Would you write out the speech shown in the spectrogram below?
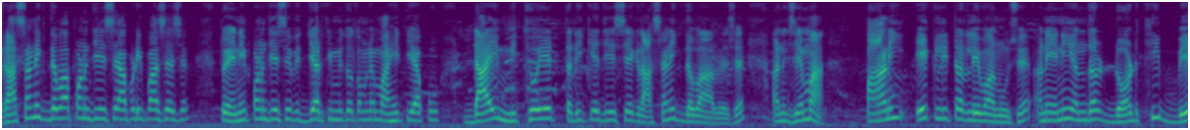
રાસાયણિક દવા પણ જે છે આપણી પાસે છે. તો એની પણ જે છે, વિદ્યાર્થી મિત્રો, તમને માહિતી આપું. ડાયમિથોએટ તરીકે જે છે, એક રાસાયણિક દવા આવે છે અને જેમાં પાણી એક લીટર લેવાનું છે અને એની અંદર દોઢથી બે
